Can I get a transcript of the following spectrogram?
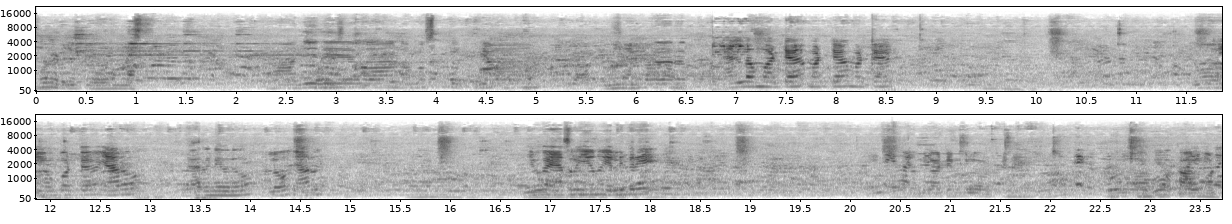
ಫೋನ್ ಎಲ್ಲ ಮೊಟ್ಟೆ ಮೊಟ್ಟೆ ಮೊಟ್ಟೆ ಒಬ್ಬಟ್ಟು ಯಾರು ಯಾರು ನೀವು ಹಲೋ ಯಾರು ಇವಾಗ ಹೆಸರು ಏನು ಎಲ್ಲಿದ್ದೀರಿ ಟೆಂಪಲ್ ಕಾಲ್ ಮಾಡಿ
